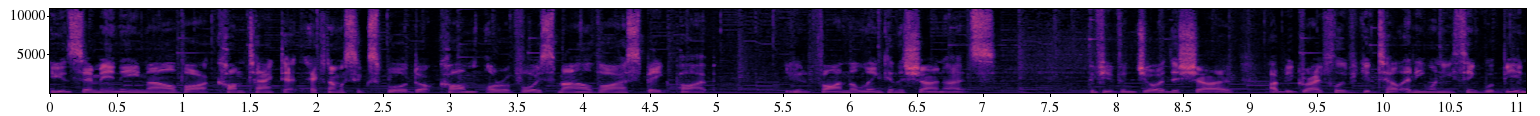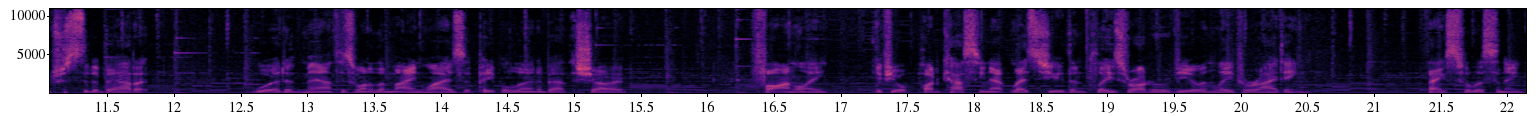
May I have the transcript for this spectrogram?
You can send me an email via contact at economicsexplored.com or a voicemail via SpeakPipe. You can find the link in the show notes. If you've enjoyed the show, I'd be grateful if you could tell anyone you think would be interested about it. Word of mouth is one of the main ways that people learn about the show. Finally, if your podcasting app lets you, then please write a review and leave a rating. Thanks for listening.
